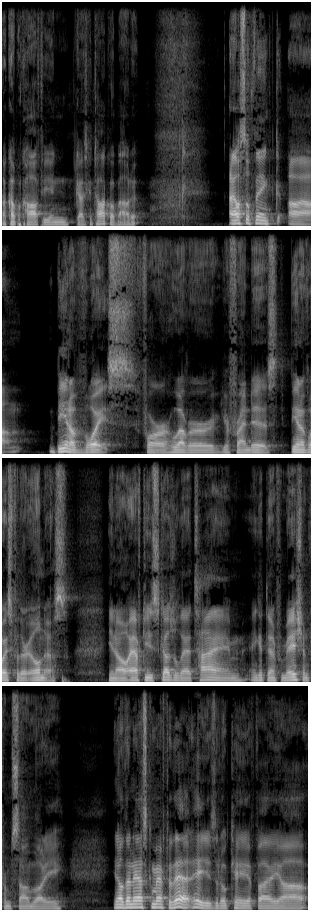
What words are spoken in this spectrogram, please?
a cup of coffee and guys can talk about it. I also think um, being a voice for whoever your friend is, being a voice for their illness. You know, after you schedule that time and get the information from somebody, you know, then ask them after that, hey, is it okay if I, uh,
